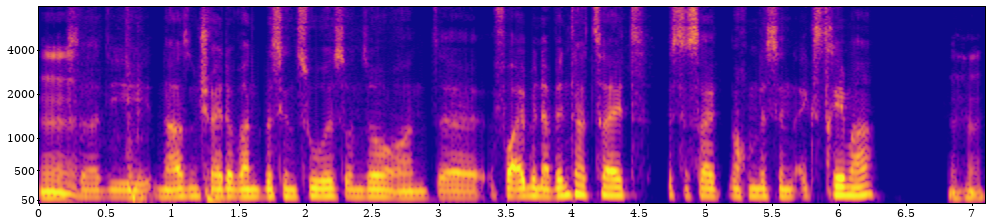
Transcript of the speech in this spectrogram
dass Hm. da die Nasenscheidewand ein bisschen zu ist und so. Und äh, vor allem in der Winterzeit ist es halt noch ein bisschen extremer. Mhm.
